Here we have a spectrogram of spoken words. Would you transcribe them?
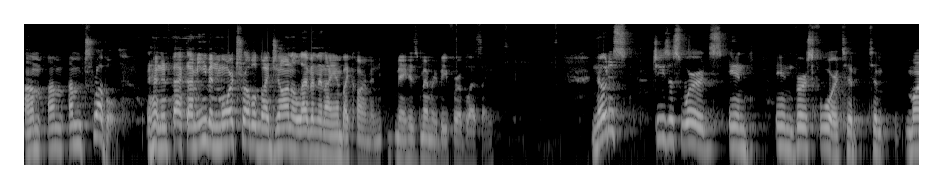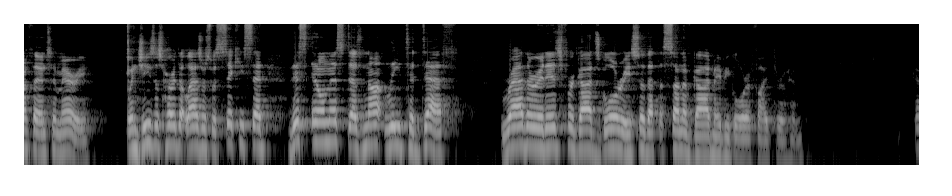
I'm, I'm, I'm troubled. And in fact, I'm even more troubled by John 11 than I am by Carmen. May his memory be for a blessing. Notice Jesus' words in, in verse 4 to, to Martha and to Mary. When Jesus heard that Lazarus was sick, he said, This illness does not lead to death. Rather, it is for God's glory, so that the Son of God may be glorified through him. Uh,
